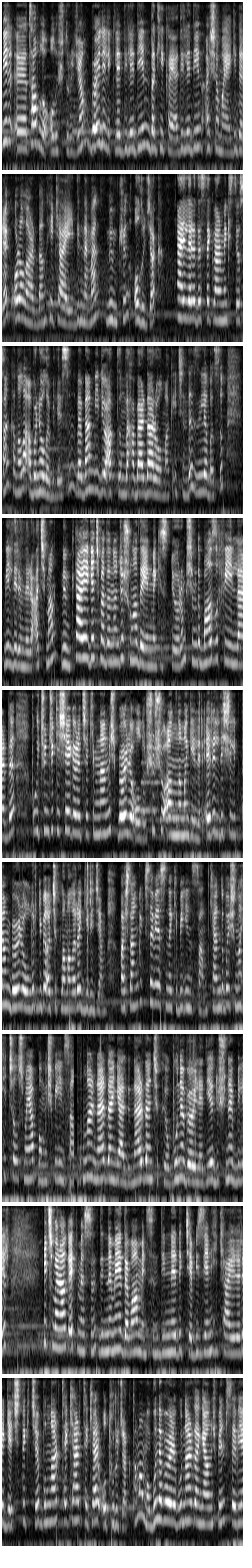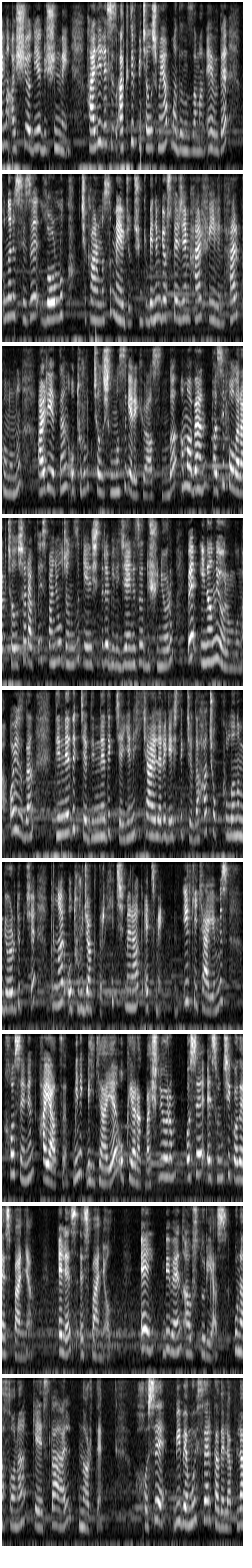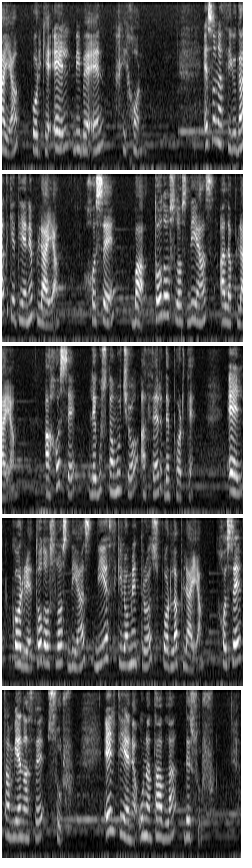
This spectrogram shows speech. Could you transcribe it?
bir e, tablo oluşturacağım. Böylelikle dilediğin dakikaya, dilediğin aşamaya giderek oralardan hikayeyi dinlemen mümkün olacak. Hikayelere destek vermek istiyorsan kanala abone olabilirsin ve ben video attığımda haberdar olmak için de zile basıp bildirimleri açman mümkün. Hikayeye geçmeden önce şuna değinmek istiyorum. Şimdi bazı fiillerde bu üçüncü kişiye göre çekimlenmiş böyle olur, şu şu anlama gelir, eril dişilikten böyle olur gibi açıklamalara gireceğim. Başlangıç seviyesindeki bir insan, kendi başına hiç çalışma yapmamış bir insan bunlar nereden geldi, nereden çıkıyor, bu ne böyle diye düşünebilir. Hiç merak etmesin, dinlemeye devam etsin. Dinledikçe, biz yeni hikayelere geçtikçe bunlar teker teker oturacak. Tamam mı? Bu ne böyle, bu nereden gelmiş, benim seviyemi aşıyor diye düşünmeyin. Haliyle siz aktif bir çalışma yapmadığınız zaman evde bunların size zorluk çıkarması mevcut. Çünkü benim göstereceğim her fiilin, her konunun ayrıyetten oturulup çalışılması gerekiyor aslında. Ama ben pasif olarak çalışarak da İspanyolcanızı geliştirebileceğinizi düşünüyorum ve inanıyorum buna. O yüzden dinledikçe, dinledikçe, yeni hikayelere geçtikçe, daha çok kullanım gördükçe bunlar oturacaktır. Hiç merak etmeyin. İlk hikayemiz Jose'nin hayatı. Minik bir hikaye okuyarak başlıyorum. Jose es un chico de España. Él es español. Él vive en Asturias, una zona que está al norte. José vive muy cerca de la playa porque él vive en Gijón. Es una ciudad que tiene playa. José va todos los días a la playa. A José le gusta mucho hacer deporte. Él corre todos los días 10 kilómetros por la playa. José también hace surf. Él tiene una tabla de surf.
